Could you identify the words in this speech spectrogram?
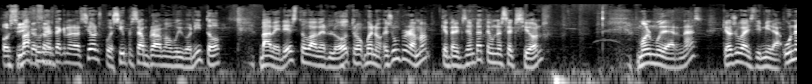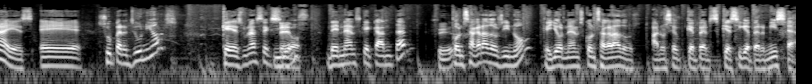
O sigui va que fer unes s'ha- declaracions, pues sí, serà un programa muy bonito, va a haber esto, va a haver lo otro... Bueno, és un programa que, per exemple, té unes seccions molt modernes, que us ho vaig dir. Mira, una és eh, Super Juniors, que és una secció Nens. de nens que canten, Sí. consagrados i no, que jo, nens consagrados, a no ser que, per, que sigui per missa,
